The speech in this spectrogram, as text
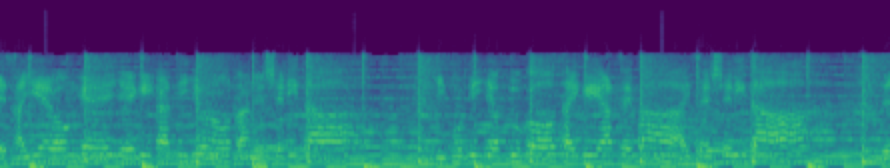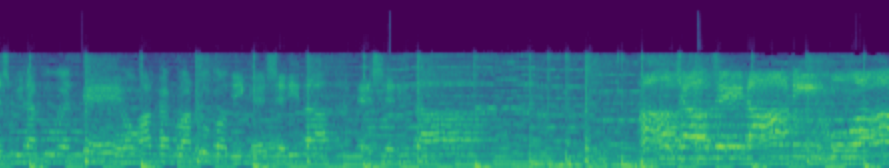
ez aie ongei katillonotan eserita Ipurdiozuko zaigeatzen baiz eserita Deskuidatu ezke hankako hartuko dik eserita, eserita Altxatzen ani juan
